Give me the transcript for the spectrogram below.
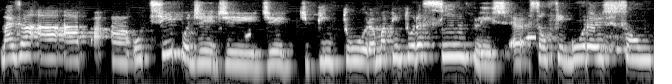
mas a, a, a, o tipo de, de, de, de, pintura, uma pintura simples, é, são figuras, são,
